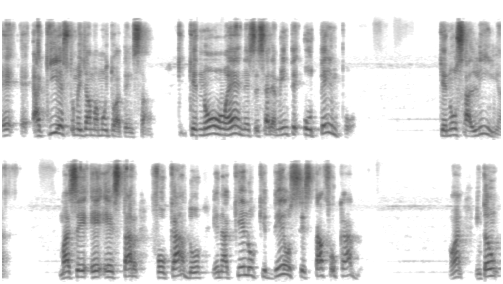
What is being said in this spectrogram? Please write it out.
é, é, aqui isto me chama muito a atenção, que, não é necessariamente o tempo que nos alinha, mas é, é, é estar focado em aquilo que Deus está focado. É? Então,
